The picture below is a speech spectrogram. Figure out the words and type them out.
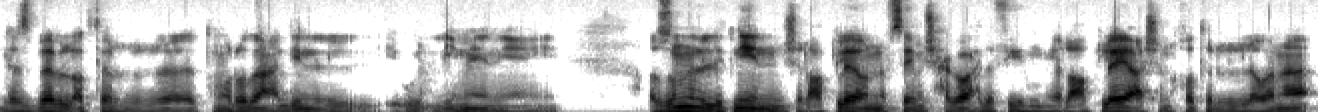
الأسباب الأكثر تمردا على الدين ال- والإيمان يعني. أظن الاتنين مش العقلية والنفسية مش حاجة واحدة فيهم هي العقلية عشان خاطر لو أنا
